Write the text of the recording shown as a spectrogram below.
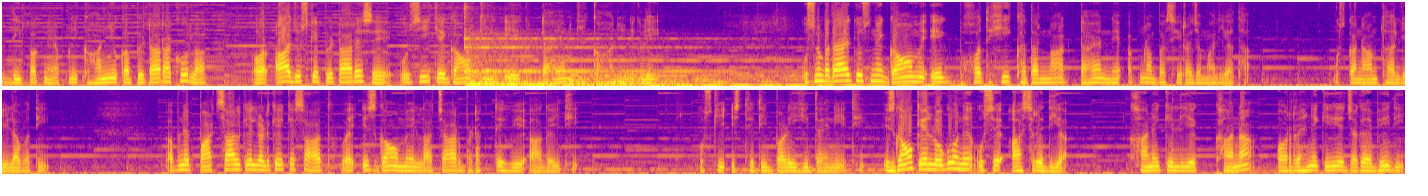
दीपक ने अपनी कहानियों का पिटारा खोला और आज उसके पिटारे से उसी के गाँव की एक डायन की कहानी निकली। उसने बताया कि उसने गाँव में एक बहुत ही खतरनाक डायन ने अपना बसेरा जमा लिया था। उसका नाम था लीलावती। अपने पाँच साल के लड़के के साथ वह इस गाँव में लाचार भटकते हुए आ गई थी। उसकी स्थिति बड़ी ही दयनीय थी। इस गाँव के लोगों ने उसे आश्रय दिया। खाने के लिए खाना और रहने के लिए जगह भी दी।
